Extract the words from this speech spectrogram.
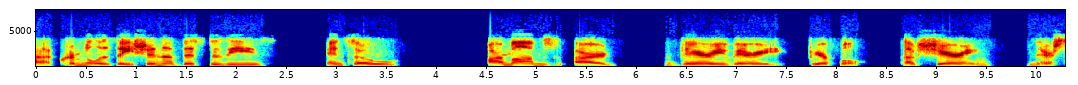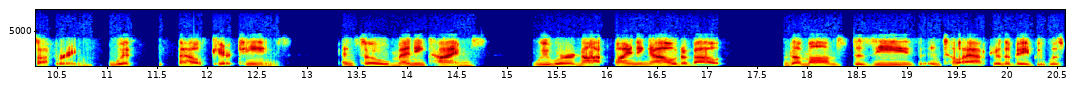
uh, criminalization of this disease. And so our moms are very, very fearful of sharing their suffering with the healthcare teams. And so many times we were not finding out about the mom's disease until after the baby was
